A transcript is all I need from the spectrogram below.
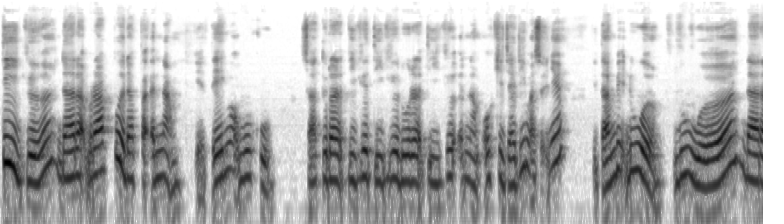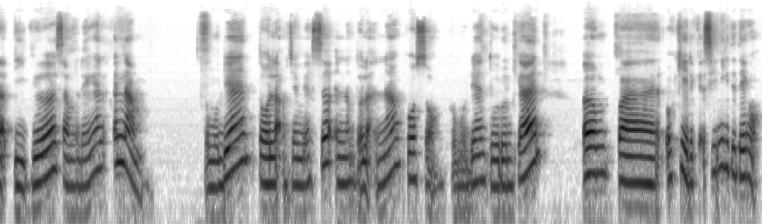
3 darab berapa dapat 6? Okey, tengok buku. 1 darab 3, 3, 2 darab 3, 6. Okey, jadi maksudnya kita ambil 2. 2 darab 3 sama dengan 6. Kemudian tolak macam biasa, 6 tolak 6, kosong. Kemudian turunkan 4. Okey, dekat sini kita tengok.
